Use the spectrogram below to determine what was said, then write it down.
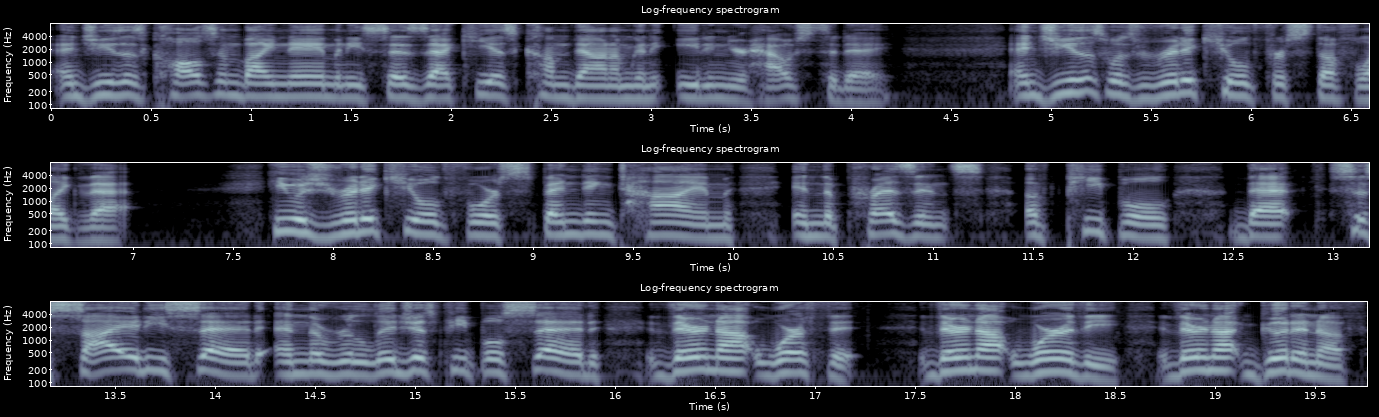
And Jesus calls him by name and he says, Zacchaeus, come down. I'm going to eat in your house today. And Jesus was ridiculed for stuff like that. He was ridiculed for spending time in the presence of people that society said and the religious people said they're not worth it. They're not worthy. They're not good enough.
